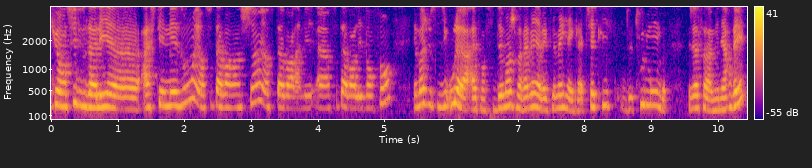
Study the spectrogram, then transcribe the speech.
que ensuite vous allez euh, acheter une maison et ensuite avoir un chien et ensuite avoir, la, euh, ensuite avoir les enfants. Et moi, je me suis dit, oulala, attends, si demain je me réveille avec le mec avec la checklist de tout le monde, déjà ça va m'énerver.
